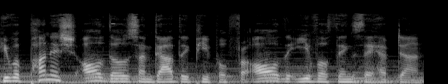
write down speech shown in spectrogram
He will punish all those ungodly people for all the evil things they have done.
